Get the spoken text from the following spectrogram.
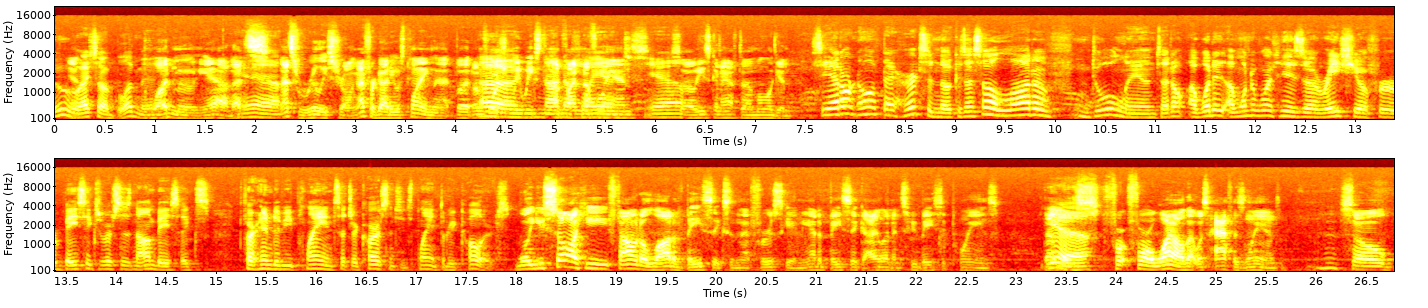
Ooh, Yeah. I saw a blood moon. Blood Moon, yeah, that's Yeah. that's really strong. I forgot he was playing that, but unfortunately, Uh, Weeks did not not find enough lands, yeah. so he's gonna have to mulligan. See, I don't know if that hurts him though, because I saw a lot of dual lands. I don't. I what? I wonder what his uh, ratio for basics versus non-basics for him to be playing such a card since he's playing three colors. Well, you saw he found a lot of basics in that first game. He had a basic island and two basic plains. That Yeah. was for for a while that was half his land. Mm-hmm. So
